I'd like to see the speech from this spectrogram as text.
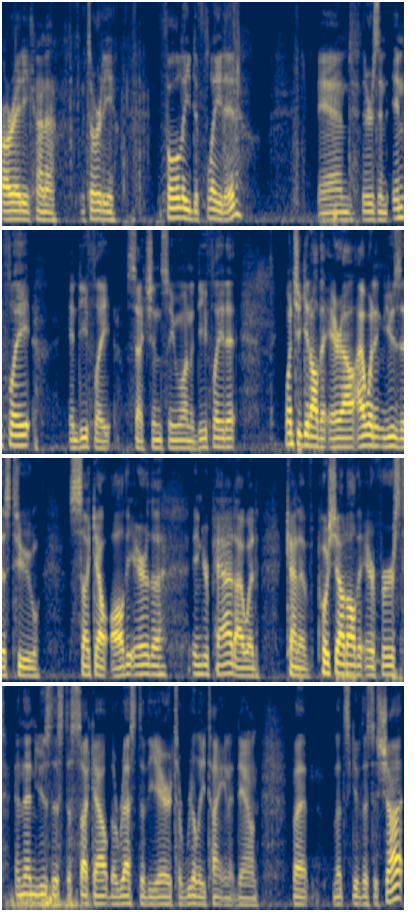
already kind of, it's already fully deflated and there's an inflate and deflate section so you want to deflate it. Once you get all the air out i wouldn't use this to suck out all the air the in your pad. I would kind of push out all the air first and then use this to suck out the rest of the air to really tighten it down. But let's give this a shot.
